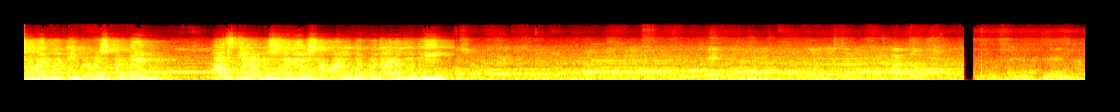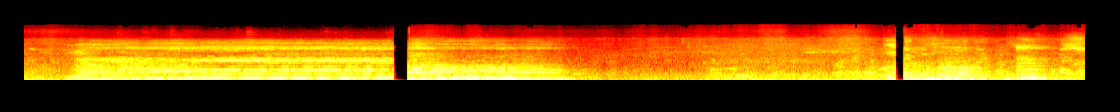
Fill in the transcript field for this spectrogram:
সময়ের মধ্যেই প্রবেশ করবেন আজকের অনুষ্ঠানের সম্মানিত প্রধান অতিথি نفس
